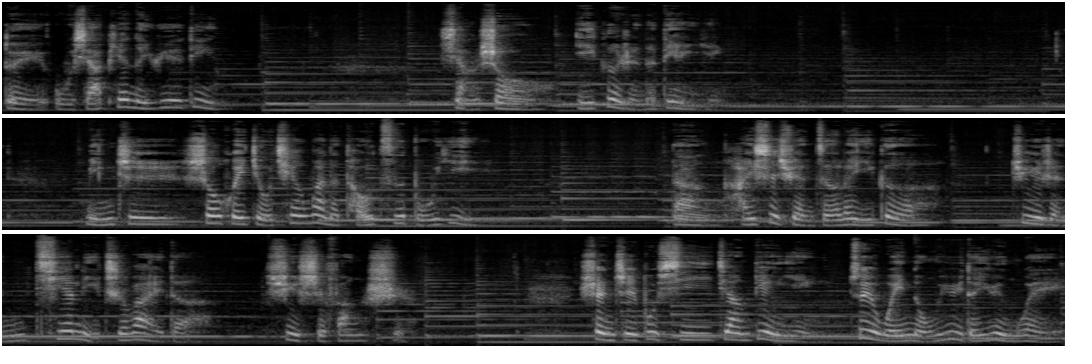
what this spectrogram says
对武侠片的约定，享受一个人的电影。明知收回九千万的投资不易，但还是选择了一个拒人千里之外的。叙事方式，甚至不惜将电影最为浓郁的韵味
